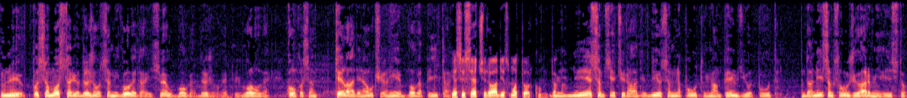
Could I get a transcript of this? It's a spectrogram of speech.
ni, poslije sam ostario, držao sam i goveda i sve u Boga držao, eto, i volove. Koliko sam telade naučio, nije Boga pita. Jesi u sjeći radio s motorkom? Tako. Nisam sjeći radio, bio sam na putu, imam penziju od puta. Da nisam služio armije isto,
